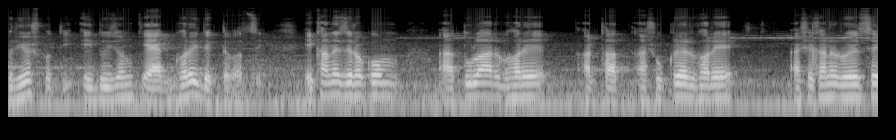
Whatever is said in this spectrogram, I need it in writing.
বৃহস্পতি এই দুইজনকে এক ঘরেই দেখতে পাচ্ছি। এখানে যেরকম তুলার ঘরে অর্থাৎ শুক্রের ঘরে সেখানে রয়েছে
